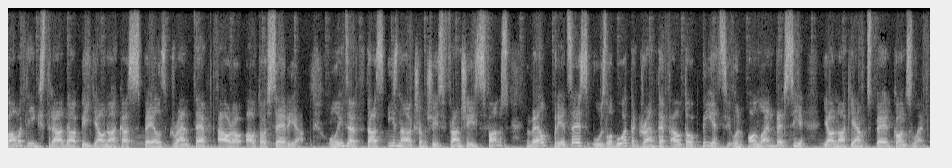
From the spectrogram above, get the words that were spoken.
pamatīgi strādā pie jaunākās spēles Grand Theft Auto, auto sērijā. Un līdz ar tās iznākšanu šīs franšīzes fanus vēl priecēs uzlabota Grand Theft Auto 5 un online versija jaunākajām spēļu konsolēm.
